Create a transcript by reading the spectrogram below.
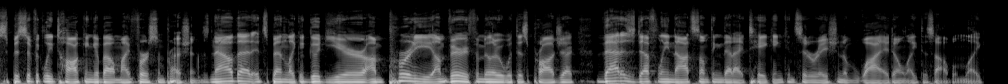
specifically talking about my first impressions. Now that it's been like a good year, I'm pretty I'm very familiar with this project. That is definitely not something that I take in consideration of why I don't like this album. Like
